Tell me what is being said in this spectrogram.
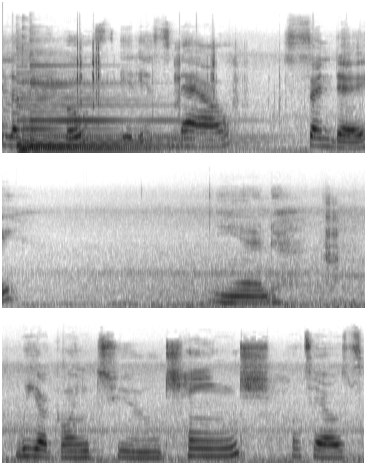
My lovely people. It is now Sunday, and we are going to change hotels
